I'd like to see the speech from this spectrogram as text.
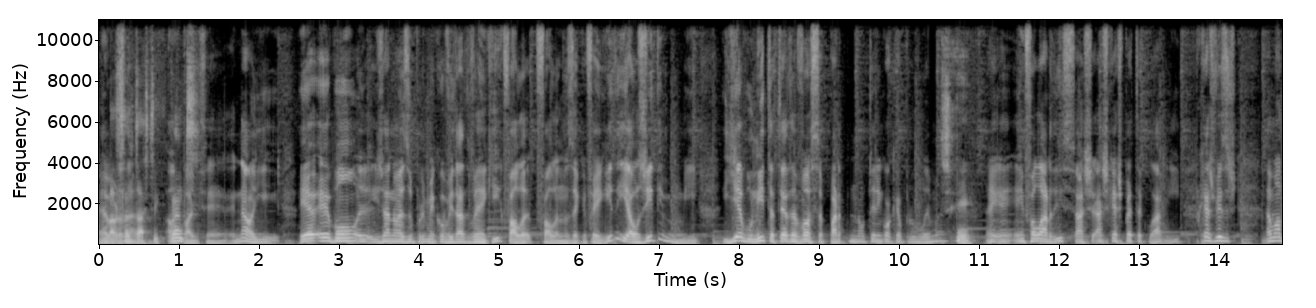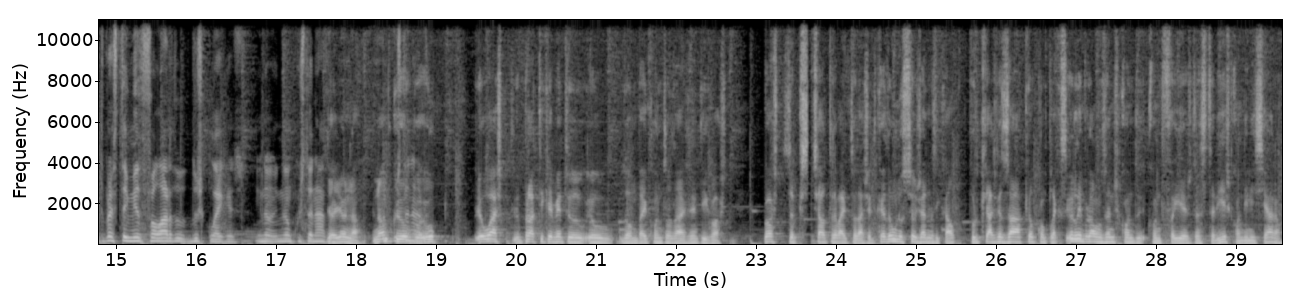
É verdade. fantástico. Oh, é- não, e é, é bom, e já não és o primeiro convidado que vem aqui que fala, que fala no Zé Café Guida, e é legítimo, e, e é bonito até da vossa parte não terem qualquer problema Sim. em, em- falar disso. Acho, acho que é espetacular. E, porque às vezes a malta parece que tem medo de falar do- dos colegas e não, e não custa nada. Eu, eu não. Não, porque eu, eu, eu acho que praticamente eu, eu dou-me bem com toda a gente e gosto. Gosto de apreciar o trabalho de toda a gente, cada um no seu género musical, porque às vezes há aquele complexo. Eu lembro há uns anos quando, quando foi as dancetarias, quando iniciaram.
